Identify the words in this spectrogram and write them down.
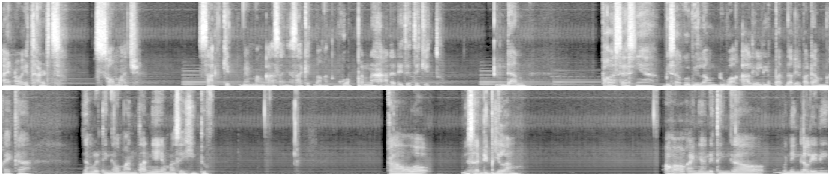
I know it hurts so much sakit memang rasanya sakit banget. Gue pernah ada di titik itu. Dan prosesnya bisa gue bilang dua kali lipat daripada mereka yang ditinggal mantannya yang masih hidup. Kalau bisa dibilang orang-orang yang ditinggal meninggal ini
